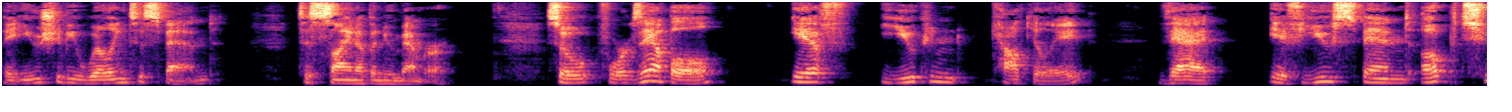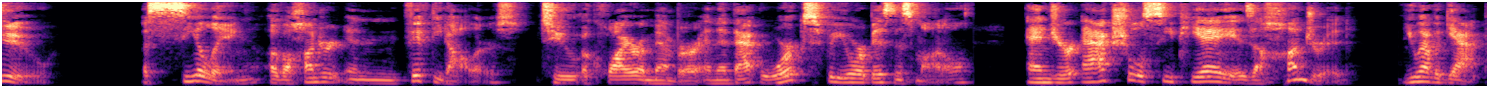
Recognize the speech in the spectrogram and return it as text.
that you should be willing to spend to sign up a new member. So, for example, if you can calculate that if you spend up to a ceiling of $150 to acquire a member and that that works for your business model and your actual CPA is 100, you have a gap.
